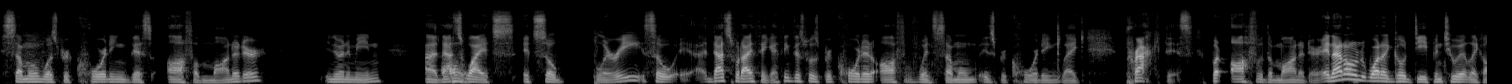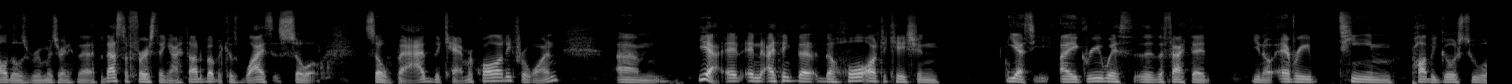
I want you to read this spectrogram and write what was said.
someone was recording this off a monitor. You know what I mean? Uh, that's Oh. why it's it's so blurry. So uh, that's what I think. I think this was recorded off of when someone is recording like practice, but off of the monitor. And I don't want to go deep into it, like all those rumors or anything like that. But that's the first thing I thought about because why is it so so bad? The camera quality for one. Um, yeah, and, and I think the the whole altercation. Yes, I agree with the, the fact that you know every team probably goes through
